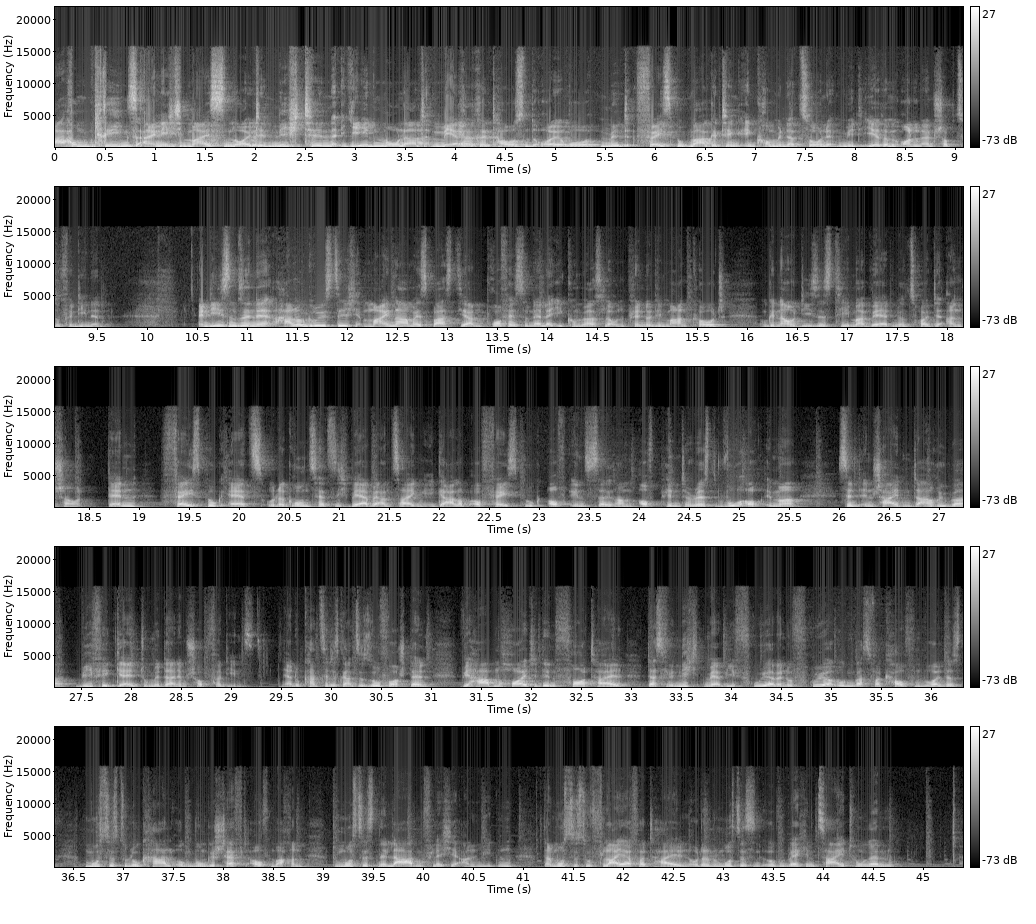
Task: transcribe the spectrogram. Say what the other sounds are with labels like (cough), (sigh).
Warum kriegen es eigentlich die meisten Leute nicht hin, jeden Monat mehrere tausend Euro mit Facebook-Marketing in Kombination mit ihrem Online-Shop zu verdienen? In diesem Sinne, hallo, grüß dich, mein Name ist Bastian, professioneller E-Commercer und Print-on-Demand-Coach und genau dieses Thema werden wir uns heute anschauen. Denn Facebook-Ads oder grundsätzlich Werbeanzeigen, egal ob auf Facebook, auf Instagram, auf Pinterest, wo auch immer, sind entscheidend darüber, wie viel Geld du mit deinem Shop verdienst. Ja, du kannst dir das Ganze so vorstellen, wir haben heute den Vorteil, dass wir nicht mehr wie früher, wenn du früher irgendwas verkaufen wolltest, musstest du lokal irgendwo ein Geschäft aufmachen, du musstest eine Ladenfläche anmieten, dann musstest du Flyer verteilen oder du musstest in irgendwelchen Zeitungen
